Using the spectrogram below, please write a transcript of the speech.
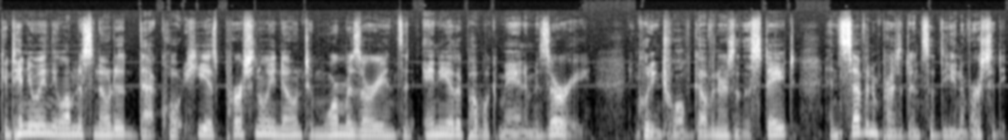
Continuing, the alumnus noted that, quote, he is personally known to more Missourians than any other public man in Missouri, including 12 governors of the state and seven presidents of the university.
